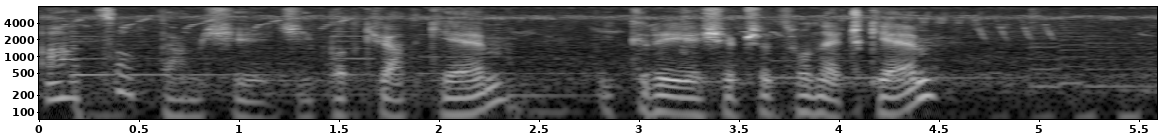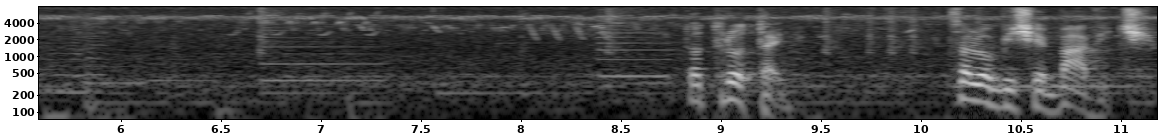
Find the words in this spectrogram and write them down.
A co tam siedzi pod kwiatkiem i kryje się przed słoneczkiem? To truteń, co lubi się bawić.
